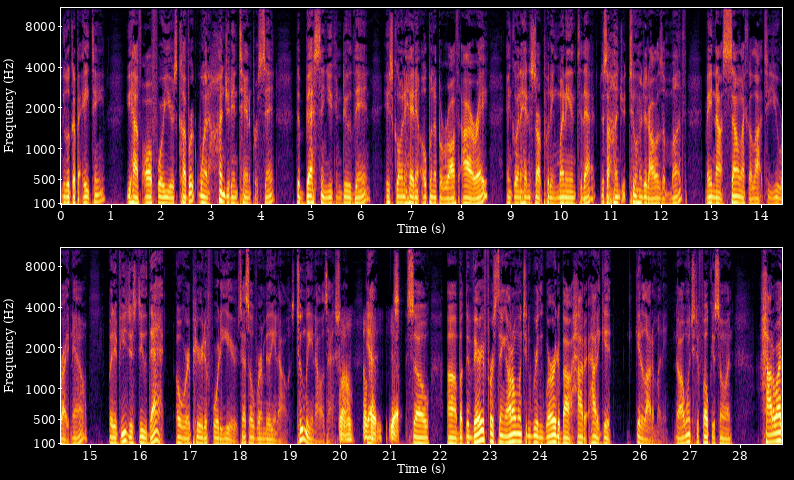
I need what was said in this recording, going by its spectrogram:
you look up at 18, you have all four years covered 110%. The best thing you can do then is going ahead and open up a Roth IRA and going ahead and start putting money into that. Just a hundred, two hundred dollars a month may not sound like a lot to you right now, but if you just do that over a period of forty years, that's over a million dollars, two million dollars actually. Wow. Okay. Yeah. yeah. So, uh, but the very first thing, I don't want you to really worry about how to how to get get a lot of money. No, I want you to focus on how do I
